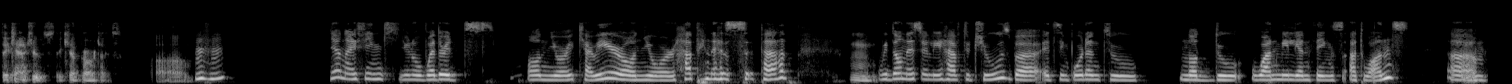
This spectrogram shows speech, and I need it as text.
they can't choose, they can't prioritize. Um, mm-hmm. Yeah, and I think you know whether it's on your career, on your happiness path, mm. we don't necessarily have to choose, but it's important to not do one million things at once. Um.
